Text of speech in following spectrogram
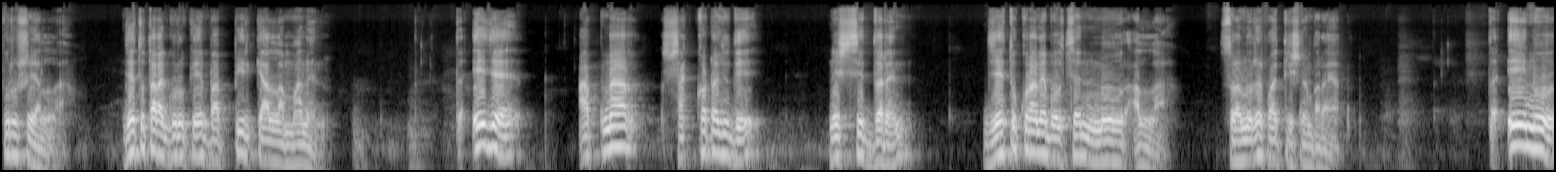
পুরুষই আল্লাহ। যেহেতু তারা গুরুকে বা পীরকে আল্লাহ মানেন। তো এই যে আপনার সাক্ষ্যটা যদি নিশ্চিত ধরেন যেহেতু কোরআনে বলছেন নূর আল্লাহ, সুরা নূরের পঁয়ত্রিশ নম্বর আয়াত। তো এই নূর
